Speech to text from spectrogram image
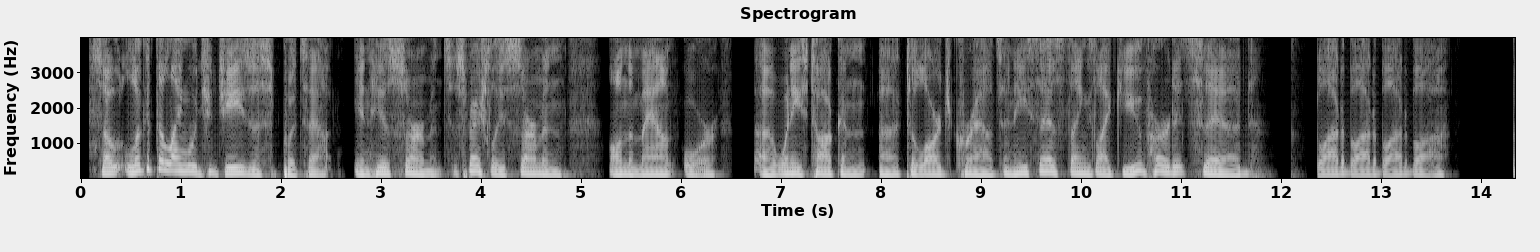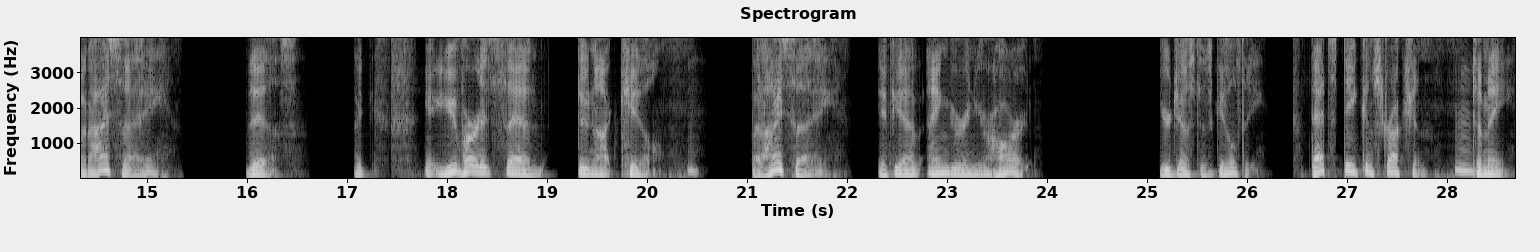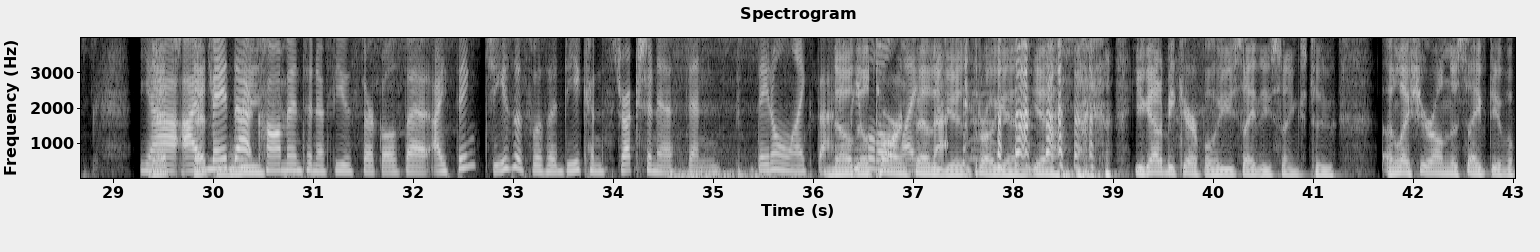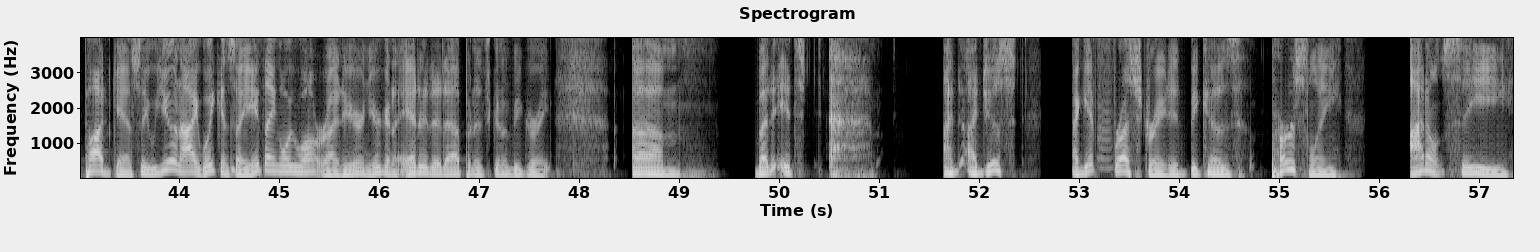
So look at the language Jesus puts out in his sermons, especially his Sermon on the Mount or uh, when he's talking uh, to large crowds. And he says things like, You've heard it said, blah, blah, blah, blah, blah. But I say this. Like, you've heard it said, do not kill. Hmm. But I say, if you have anger in your heart, you're just as guilty. That's deconstruction mm. to me. Yeah, that's, I've made re- that comment in a few circles that I think Jesus was a deconstructionist and they don't like that. No, People they'll tar and like feather that. you and throw you out. Yeah. you got to be careful who you say these things to unless you're on the safety of a podcast. See, you and I, we can say anything we want right here, and you're going to edit it up, and it's going to be great. Um, but it's, I, I just, I get frustrated because personally, I don't see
